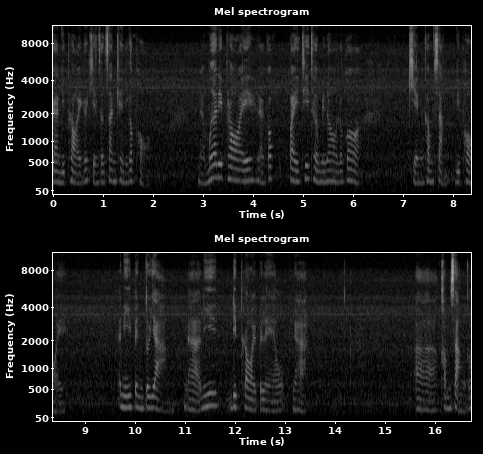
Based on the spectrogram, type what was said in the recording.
การ deploy ก็เขียนสั้นๆ แค่นี้ก็พอนะเมื่อ deploy นะก็ไปที่ terminal แล้วก็เขียนคำสั่ง deploy อันนี้เป็นตัวอย่างนะนี่ deploy ไปแล้วนะคะคำสั่งก็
